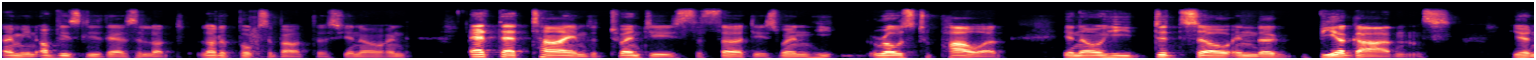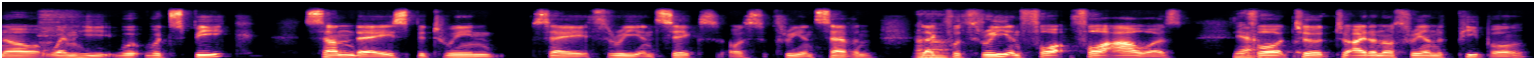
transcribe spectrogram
I mean, obviously there's a lot lot of books about this, you know, and at that time, the 20s, the 30s, when he rose to power, you know, he did so in the beer gardens, you know, when he w- would speak Sundays between say three and six or three and 7 like Uh-huh. for three and four four hours yeah for to to I don't know 300 people,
